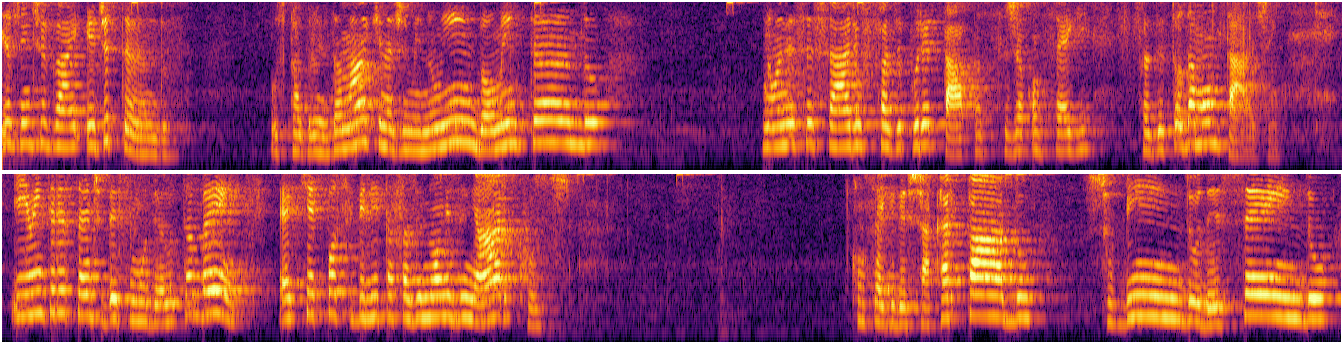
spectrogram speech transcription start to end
E a gente vai editando os padrões da máquina, diminuindo, aumentando. Não é necessário fazer por etapas, você já consegue fazer toda a montagem. E o interessante desse modelo também é que possibilita fazer nomes em arcos. Consegue deixar carpado, subindo, descendo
